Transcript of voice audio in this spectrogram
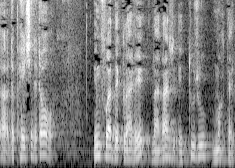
uh, the patient at all. Une fois déclarée, la rage est toujours mortelle.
